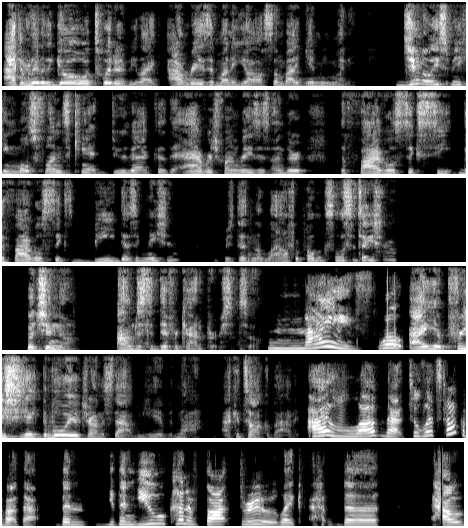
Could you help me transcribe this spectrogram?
I can literally go on Twitter and be like, I'm raising money, y'all. Somebody give me money. Generally speaking, most funds can't do that because the average fund is under the 506c, the 506b designation, which doesn't allow for public solicitation. But you know, I'm just a different kind of person. So Nice. Well, I appreciate the lawyer trying to stop me here, but nah, I can talk about it. I love that. So let's talk about that. Then, then you kind of thought through like the how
